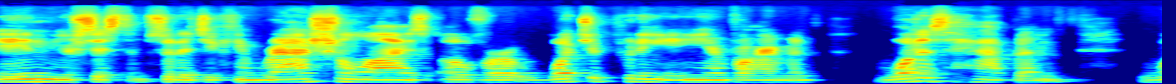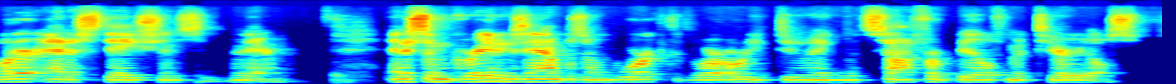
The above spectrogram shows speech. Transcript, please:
in your system so that you can rationalize over what you're putting in your environment, what has happened, what are attestations there. And there's some great examples of work that we're already doing with software bill of materials,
